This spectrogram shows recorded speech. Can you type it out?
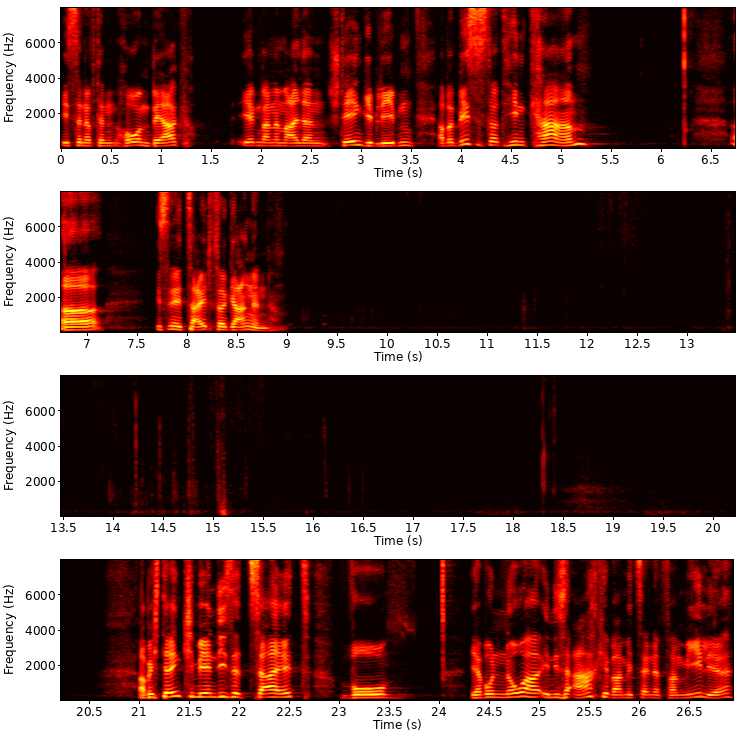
ist dann auf dem hohen Berg irgendwann einmal dann stehen geblieben. Aber bis es dorthin kam, äh, ist eine Zeit vergangen. Aber ich denke mir in dieser Zeit, wo, ja, wo Noah in dieser Arche war mit seiner Familie,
